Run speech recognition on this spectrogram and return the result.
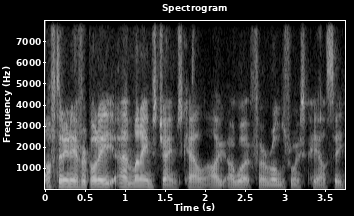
Afternoon, everybody. Um, my name's James Kell. I, I work for Rolls-Royce PLC.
